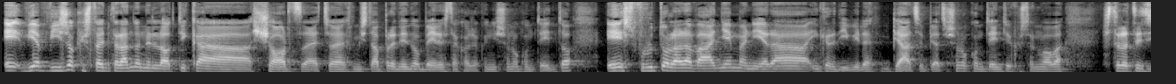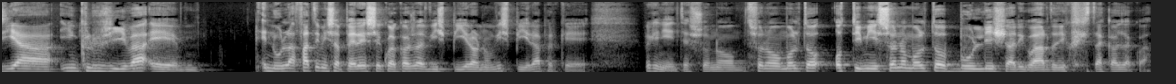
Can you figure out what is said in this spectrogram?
E vi avviso che sto entrando nell'ottica shorts, eh, cioè mi sta prendendo bene questa cosa, quindi sono contento e sfrutto la lavagna in maniera incredibile, mi piace, mi piace, sono contento di questa nuova strategia inclusiva e, e nulla, fatemi sapere se qualcosa vi ispira o non vi ispira perché perché niente, sono, sono molto ottimista, sono molto bullish a riguardo di questa cosa qua.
